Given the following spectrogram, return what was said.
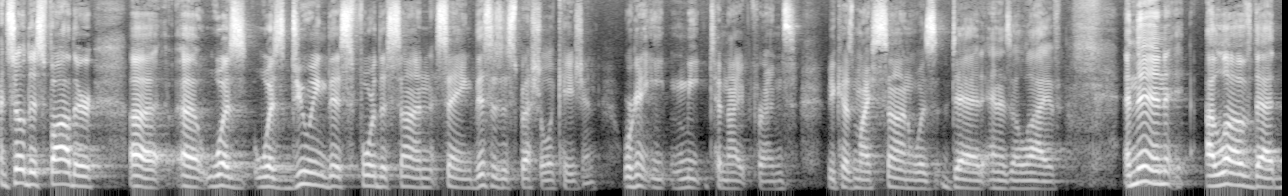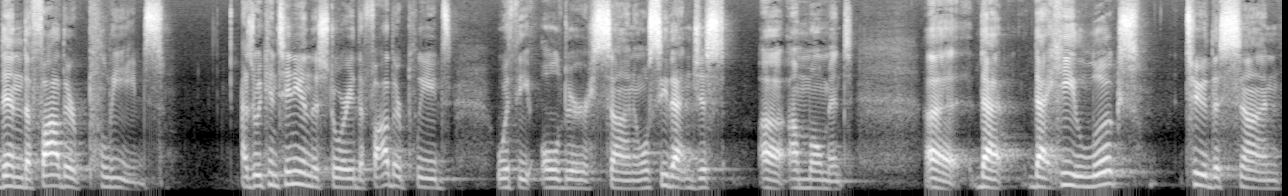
And so this father uh, uh, was, was doing this for the son, saying, This is a special occasion. We're going to eat meat tonight, friends, because my son was dead and is alive. And then I love that then the father pleads. As we continue in the story, the father pleads with the older son. And we'll see that in just uh, a moment. Uh, that, that he looks to the son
